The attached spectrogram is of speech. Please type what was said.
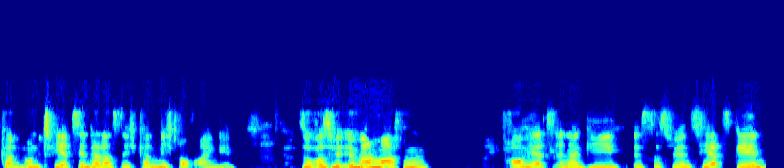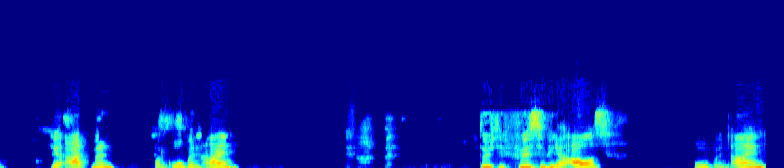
kann und Herz hinterlassen. Ich kann nicht drauf eingehen. So, was wir immer machen, Frau Herzenergie, ist, dass wir ins Herz gehen. Wir atmen von oben ein, durch die Füße wieder aus, oben ein,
